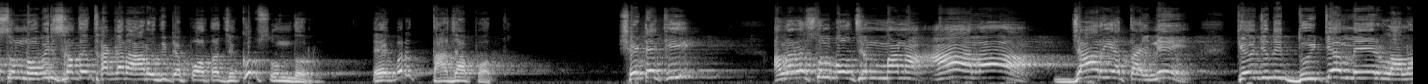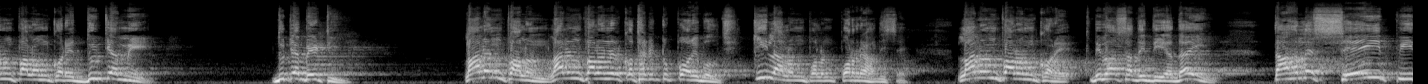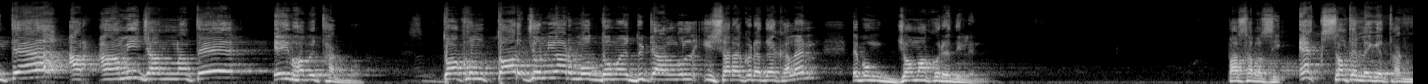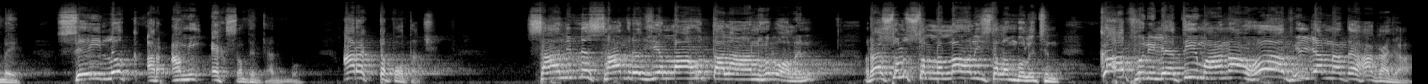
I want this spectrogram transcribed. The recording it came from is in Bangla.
রসুল নবীর সাথে থাকার আরও দুইটা পথ আছে, খুব সুন্দর। একবারে তাজা পথ। সেটা কি? আল্লাহ রসুল বলছেন, মানা আলা জারিয়া তাই নে কেউ যদি দুইটা মেয়ের লালন পালন করে, দুইটা মেয়ে, দুইটা বেটি, লালন পালন, লালন পালনের কথাটা একটু পরে বলছি। কি লালন পালন? পরের হাদিসে। লালন পালন করে, বিবাহ সাদী দিয়ে দেয় তাহলে সেই পিতা আর আমি জান্নাতে এইভাবে থাকব। তখন তর্জনী আর মধ্যময় দুইটা আঙ্গুল ইশারা করে দেখালেন এবং জমা করে দিলেন। পাশাপাশি একসাথে লেগে থাকবে সেই লোক আর আমি একসাথে থাকব। আর একটা পথ আছে। সাহালিবনে সাদ রাজিয়াল্লাহ তালা আনহ বলেন, রাসুল সাল্লাহ আলি সাল্লাম বলেছেন, কাফুরিল এতিম আনা হো ফিল জান্নাতে হাকা যা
